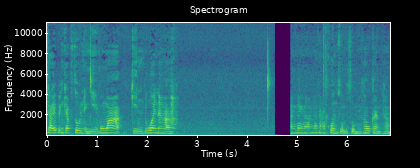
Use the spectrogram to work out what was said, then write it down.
ใช้เป็นแคปซูลอย่างนี้เพราะว่ากินด้วยนะคะ หลังจากนั้นนะคะ คนส่วนผสมให้เข้ากันค่ะ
